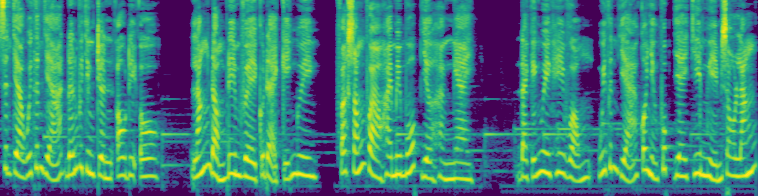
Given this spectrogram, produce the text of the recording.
Xin chào quý thính giả đến với chương trình audio Lắng động đêm về của Đại Kỷ Nguyên phát sóng vào 21 giờ hàng ngày. Đại Kỷ Nguyên hy vọng quý thính giả có những phút giây chiêm nghiệm sâu lắng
